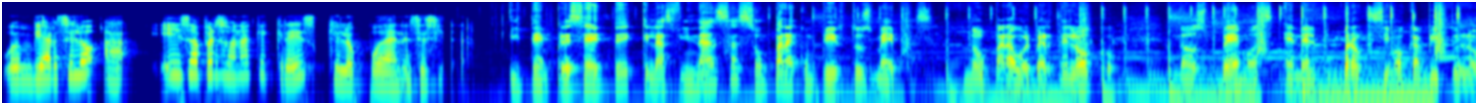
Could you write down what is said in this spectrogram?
o enviárselo a esa persona que crees que lo pueda necesitar. Y ten presente que las finanzas son para cumplir tus metas, no para volverte loco. Nos vemos en el próximo capítulo.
